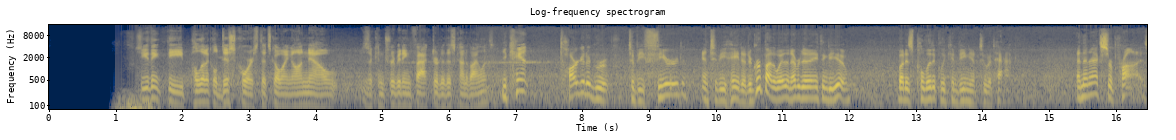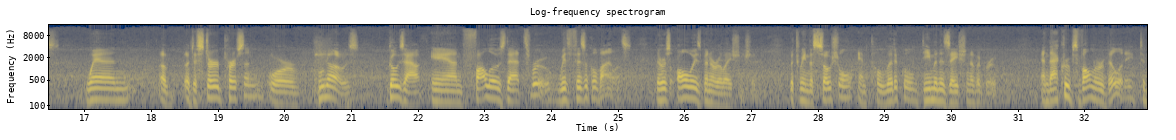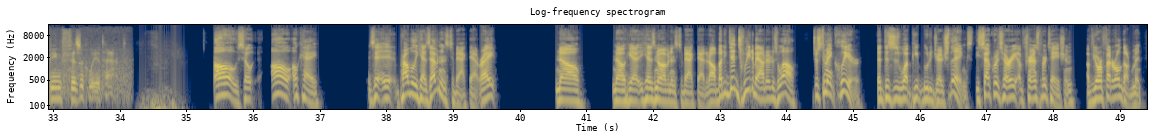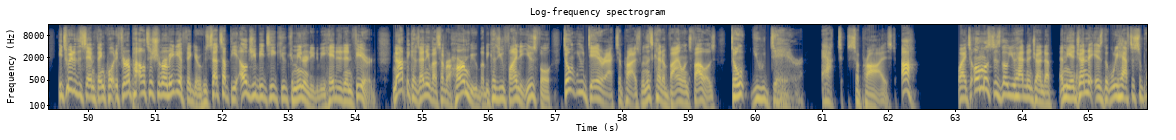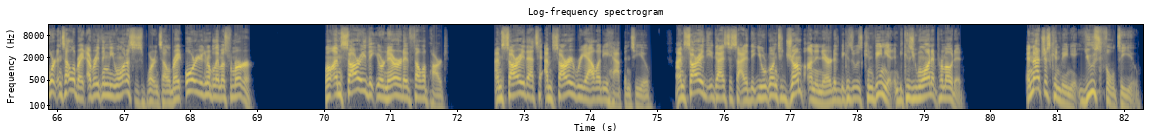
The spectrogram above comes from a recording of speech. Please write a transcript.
So you think the political discourse that's going on now is a contributing factor to this kind of violence? You can't target a group to be feared and to be hated. A group, by the way, that never did anything to you, but is politically convenient to attack. And then act surprised when a, a disturbed person or who knows goes out and follows that through with physical violence. There has always been a relationship between the social and political demonization of a group and that group's vulnerability to being physically attacked. Oh, so, oh, okay. It probably has evidence to back that, right? No, no, he, ha- he has no evidence to back that at all. But he did tweet about it as well, just to make clear that this is what Pete Buttigieg thinks. The Secretary of Transportation of your federal government, he tweeted the same thing, quote, if you're a politician or media figure who sets up the LGBTQ community to be hated and feared, not because any of us ever harmed you, but because you find it useful, don't you dare act surprised when this kind of violence follows. Don't you dare act surprised. Ah, why, it's almost as though you had an agenda, and the agenda is that we have to support and celebrate everything that you want us to support and celebrate, or you're going to blame us for murder. Well, I'm sorry that your narrative fell apart. I'm sorry that's I'm sorry reality happened to you. I'm sorry that you guys decided that you were going to jump on a narrative because it was convenient and because you want it promoted. And not just convenient, useful to you.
